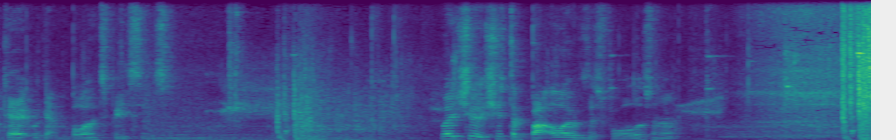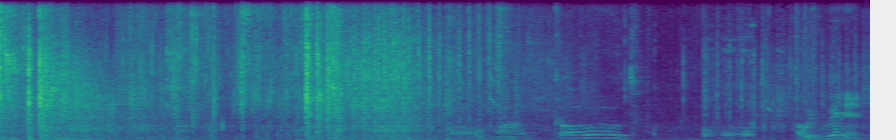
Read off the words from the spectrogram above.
Okay, we're getting blown to pieces. Literally, it's just a battle over this wall, isn't it? Oh my god! Are we winning?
